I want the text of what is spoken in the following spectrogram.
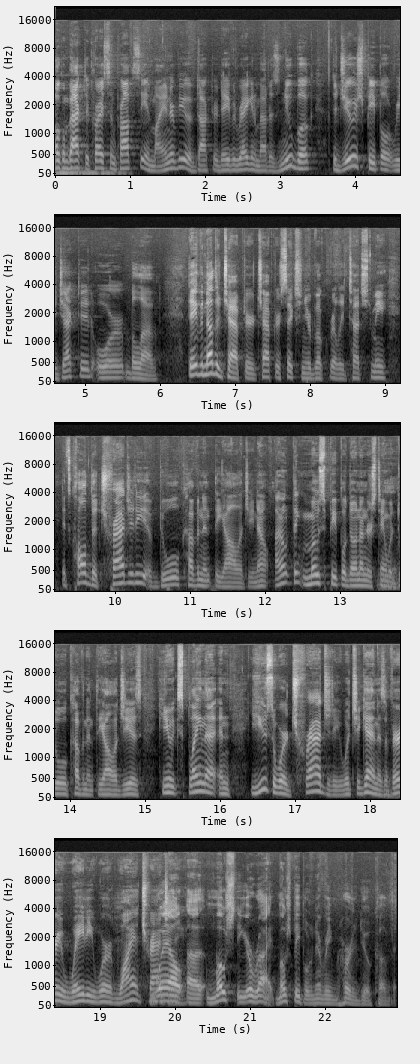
Welcome back to Christ in Prophecy and my interview of Dr. David Reagan about his new book, The Jewish People Rejected or Beloved. Dave, another chapter, chapter six in your book, really touched me. It's called The Tragedy of Dual Covenant Theology. Now, I don't think most people don't understand yeah. what dual covenant theology is. Can you explain that? And you use the word tragedy, which again is a very weighty word. Why a tragedy? Well, uh, most, you're right. Most people have never even heard of dual covenant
